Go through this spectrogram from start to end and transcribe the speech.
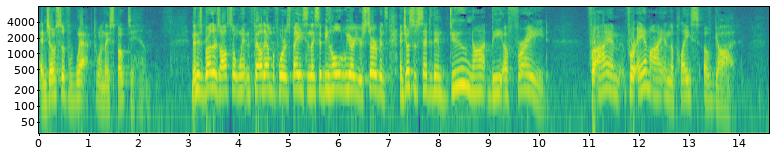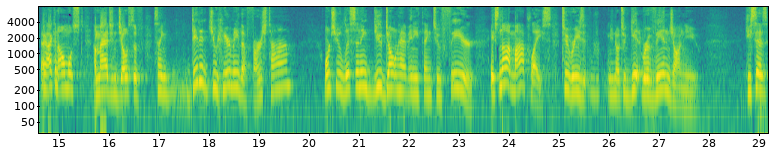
And Joseph wept when they spoke to him. Then his brothers also went and fell down before his face, and they said, Behold, we are your servants. And Joseph said to them, Do not be afraid, for I am for am I in the place of God? I can almost imagine Joseph saying, Didn't you hear me the first time? Weren't you listening? You don't have anything to fear. It's not my place to, re- you know, to get revenge on you. He says,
